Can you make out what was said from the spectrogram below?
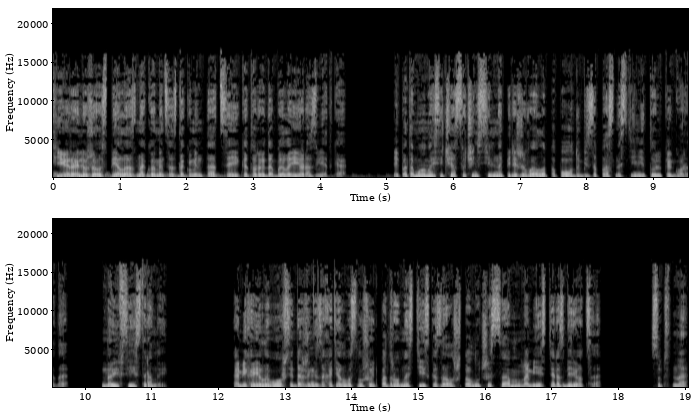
Фьюрель уже успела ознакомиться с документацией, которую добыла ее разведка. И потому она сейчас очень сильно переживала по поводу безопасности не только города, но и всей страны. А Михаил и вовсе даже не захотел выслушивать подробности и сказал, что лучше сам на месте разберется. Собственно,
